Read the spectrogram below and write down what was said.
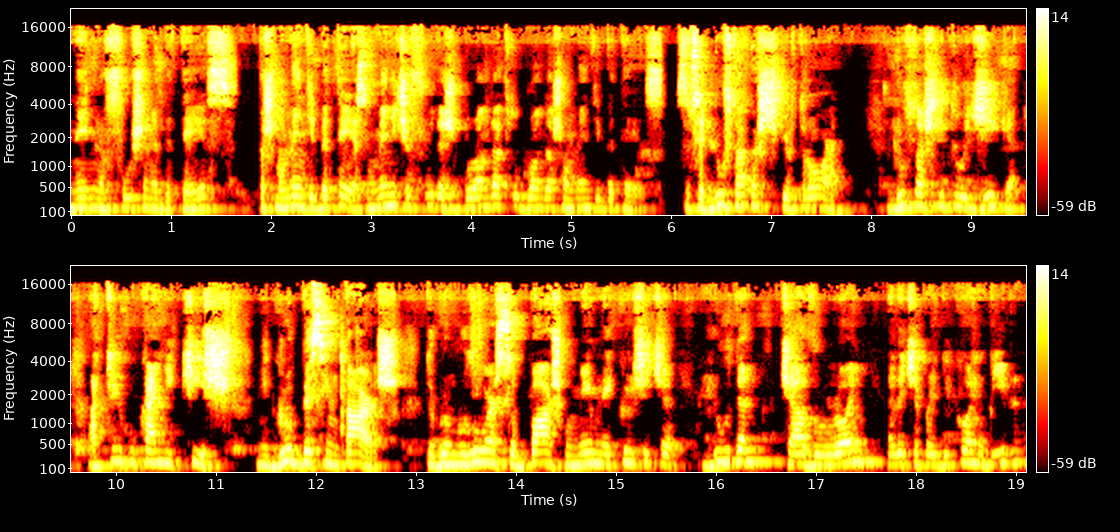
ne jemi në fushën e betejës, është momenti i betejës, momenti që futesh brenda këtu brenda është momenti i betejës, sepse lufta është shpirtërore. Lufta është liturgjike, aty ku ka një kishë, një grup besimtarësh të grumbulluar së bashku në emrin e Krishtit që luten, që adhurojnë edhe që predikojnë Biblën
